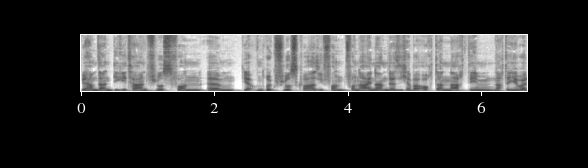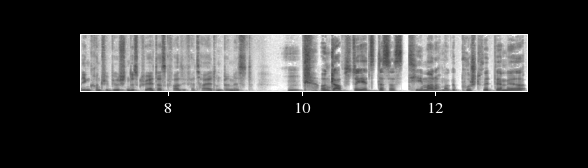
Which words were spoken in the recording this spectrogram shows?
wir haben da einen digitalen Fluss von, ähm, ja, einen Rückfluss quasi von, von Einnahmen, der sich aber auch dann nach dem, nach der jeweiligen Contribution des Creators quasi verteilt und bemisst. Hm. Und glaubst du jetzt, dass das Thema nochmal gepusht wird, wenn wir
